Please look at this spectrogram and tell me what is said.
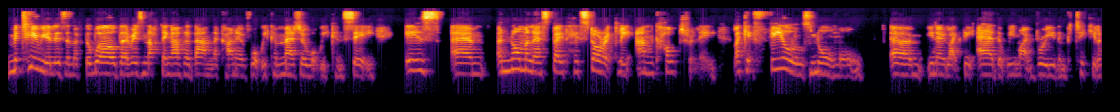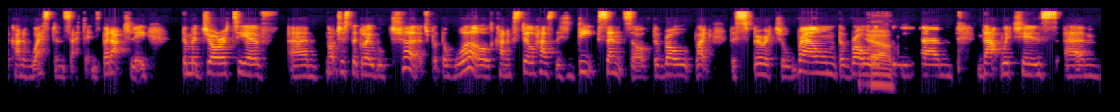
materialism of the world there is nothing other than the kind of what we can measure what we can see is um, anomalous both historically and culturally. Like it feels normal um, you know like the air that we might breathe in particular kind of western settings but actually the majority of um, not just the global church, but the world kind of still has this deep sense of the role, like the spiritual realm, the role yeah. of the, um, that which is um,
